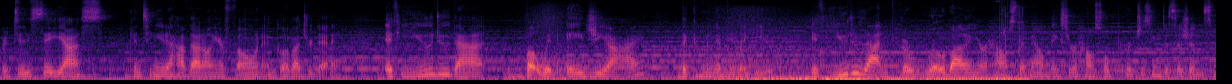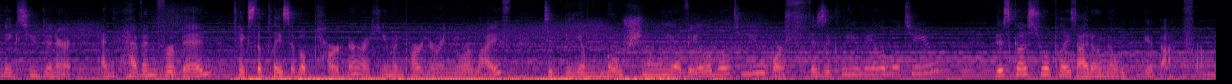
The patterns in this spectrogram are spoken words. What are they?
or do you say yes? Continue to have that on your phone and go about your day. If you do that, but with AGI that can manipulate you, if you do that and put a robot in your house that now makes your household purchasing decisions, makes you dinner, and heaven forbid takes the place of a partner, a human partner in your life, to be emotionally available to you or physically available to you, this goes to a place I don't know we can get back from.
